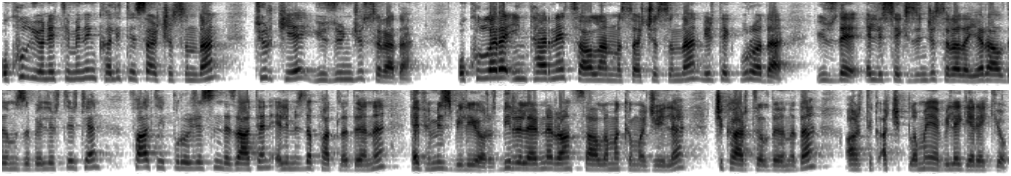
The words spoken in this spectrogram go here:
Okul yönetiminin kalitesi açısından Türkiye 100. sırada. Okullara internet sağlanması açısından bir tek burada yüzde 58. sırada yer aldığımızı belirtirken Fatih projesinin de zaten elimizde patladığını hepimiz biliyoruz. Birilerine rant sağlamak amacıyla çıkartıldığını da artık açıklamaya bile gerek yok.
